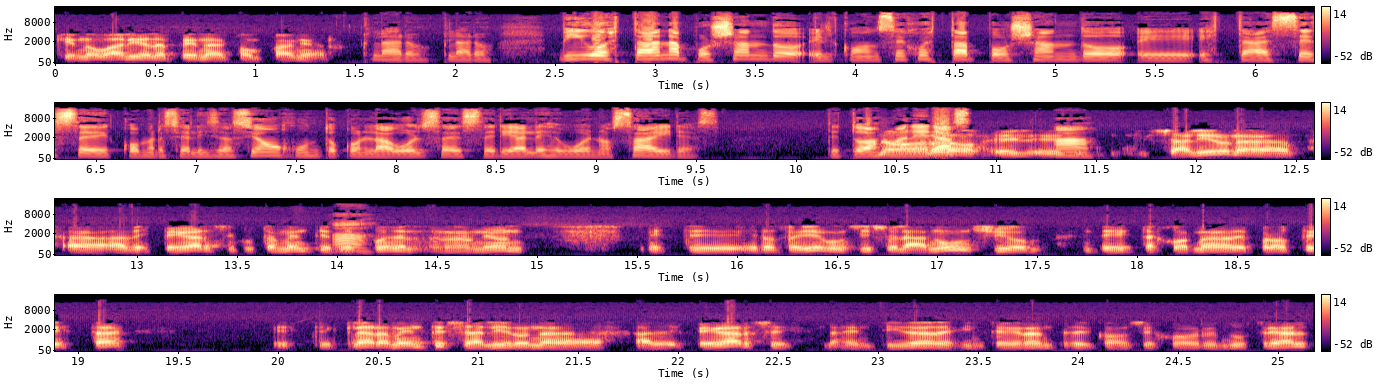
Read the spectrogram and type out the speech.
que no valía la pena acompañar. Claro, claro. Digo, están apoyando, el Consejo está apoyando eh, esta cese de comercialización junto con la Bolsa de Cereales de Buenos Aires. De todas maneras... Ah. salieron a, despegarse justamente ah. después de la reunión este, el otro día cuando se hizo el anuncio de esta jornada de protesta, este, claramente salieron a, despegarse las entidades integrantes del Consejo Agroindustrial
